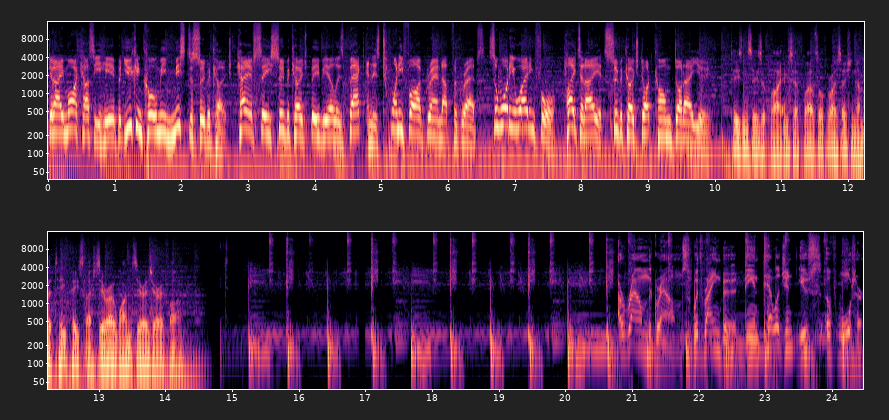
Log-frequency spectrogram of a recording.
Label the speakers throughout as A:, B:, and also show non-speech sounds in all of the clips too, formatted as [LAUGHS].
A: G'day, Mike Hussey here, but you can call me Mr. Supercoach. KFC Supercoach BBL is back and there's 25 grand up for grabs. So what are you waiting for? Play today at supercoach.com.au.
B: T's and C's apply. New South Wales authorisation number TP slash 01005.
C: Around the grounds with Rainbird, the intelligent use of water.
